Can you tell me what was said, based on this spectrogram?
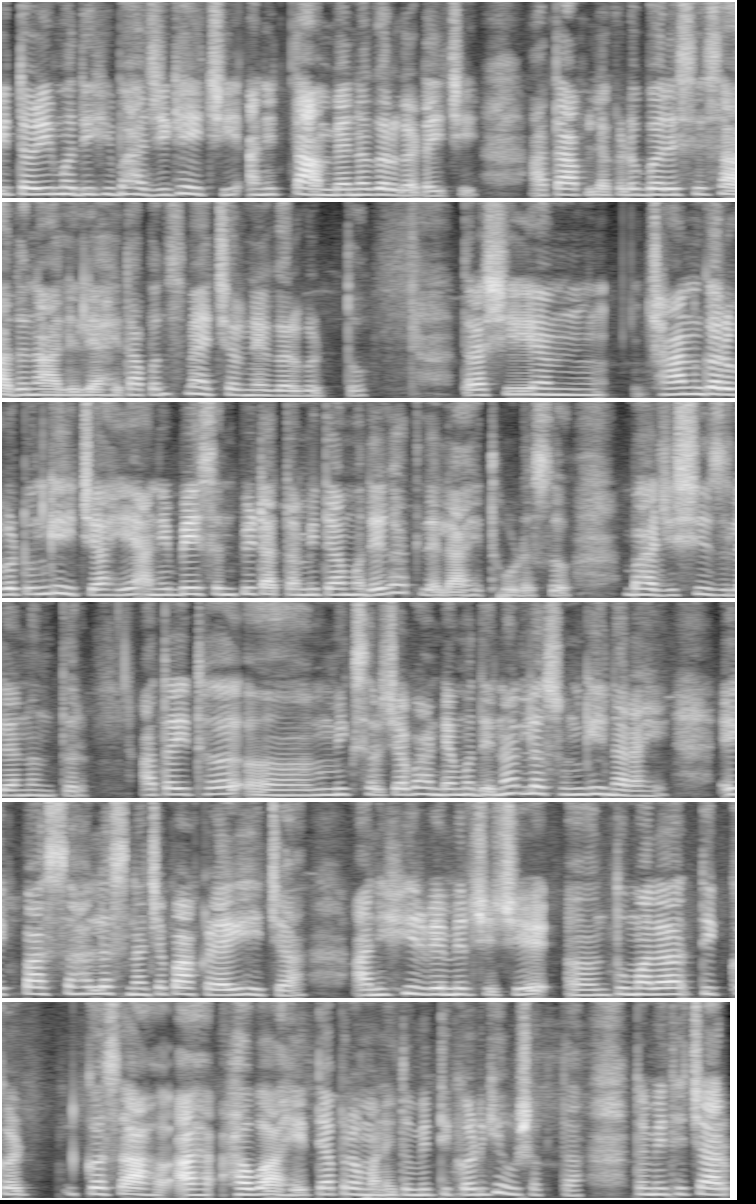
पितळीमध्ये ही भाजी घ्यायची आणि तांब्यानं गरगटायची. आता आपल्याकडं बरेचसे साधनं आलेले आहेत. आपण स्मॅचरने गरगटतो. तर अशी छान गरगटून घ्यायची आहे आणि बेसन पीठ आता मी त्यामध्ये घातलेलं आहे थोडंसं भाजी शिजल्यानंतर. आता इथं मिक्सरच्या भांड्यामध्ये ना लसूण घेणार आहे. एक पाच सहा लसणाच्या पाकळ्या घ्यायच्या आणि हिरव्या मिरचीचे तुम्हाला तिखट कसं आह हवं आहे त्याप्रमाणे तुम्ही तिखट घेऊ शकता. तर मी इथे चार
